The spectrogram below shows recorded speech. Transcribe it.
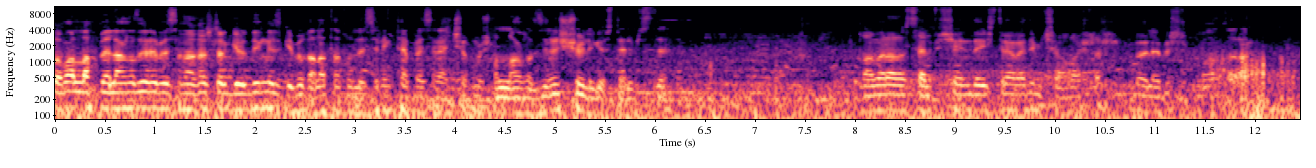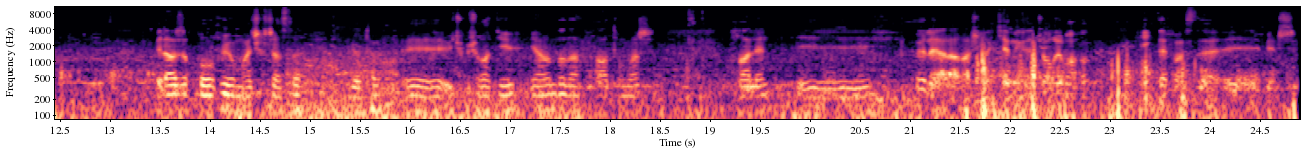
Oğlum Allah belanızı vermesin arkadaşlar. Gördüğünüz gibi Galata Kulesi'nin tepesine çıkmış. Allah'ın izniyle şöyle göstereyim size. Kameranın selfie şeyini değiştiremediğim için arkadaşlar. Böyle bir manzara. Birazcık korkuyorum açıkçası. Götüm ee, üç buçuk atıyor. Yanımda da hatun var. Halen. Ee, böyle yani arkadaşlar. Kendinize çok iyi bakın. İlk defa size ee, bir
